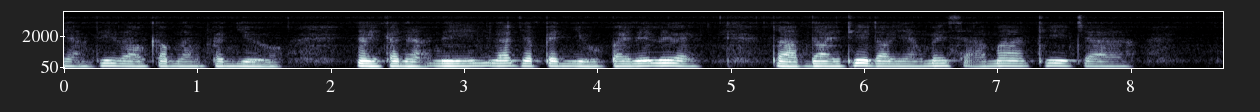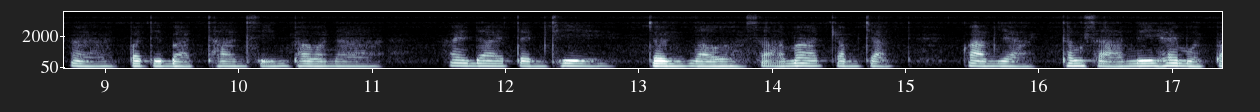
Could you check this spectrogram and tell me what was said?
อย่างที่เรากำลังเป็นอยู่ ในขณะนี้และจะเป็นอยู่ไปเรื่อยๆตราบใดที่เรายังไม่สามารถที่จะปฏิบัติทานศีลภาวนา ให้ได้เต็มที่จนเราสามารถกำจัดความอยากทั้งสามนี้ให้หมดไป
